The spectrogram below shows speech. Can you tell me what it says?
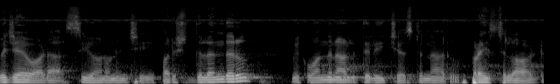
విజయవాడ సియోను నుంచి పరిశుద్ధులందరూ మీకు వందనాలు తెలియచేస్తున్నారు. Praise lord.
